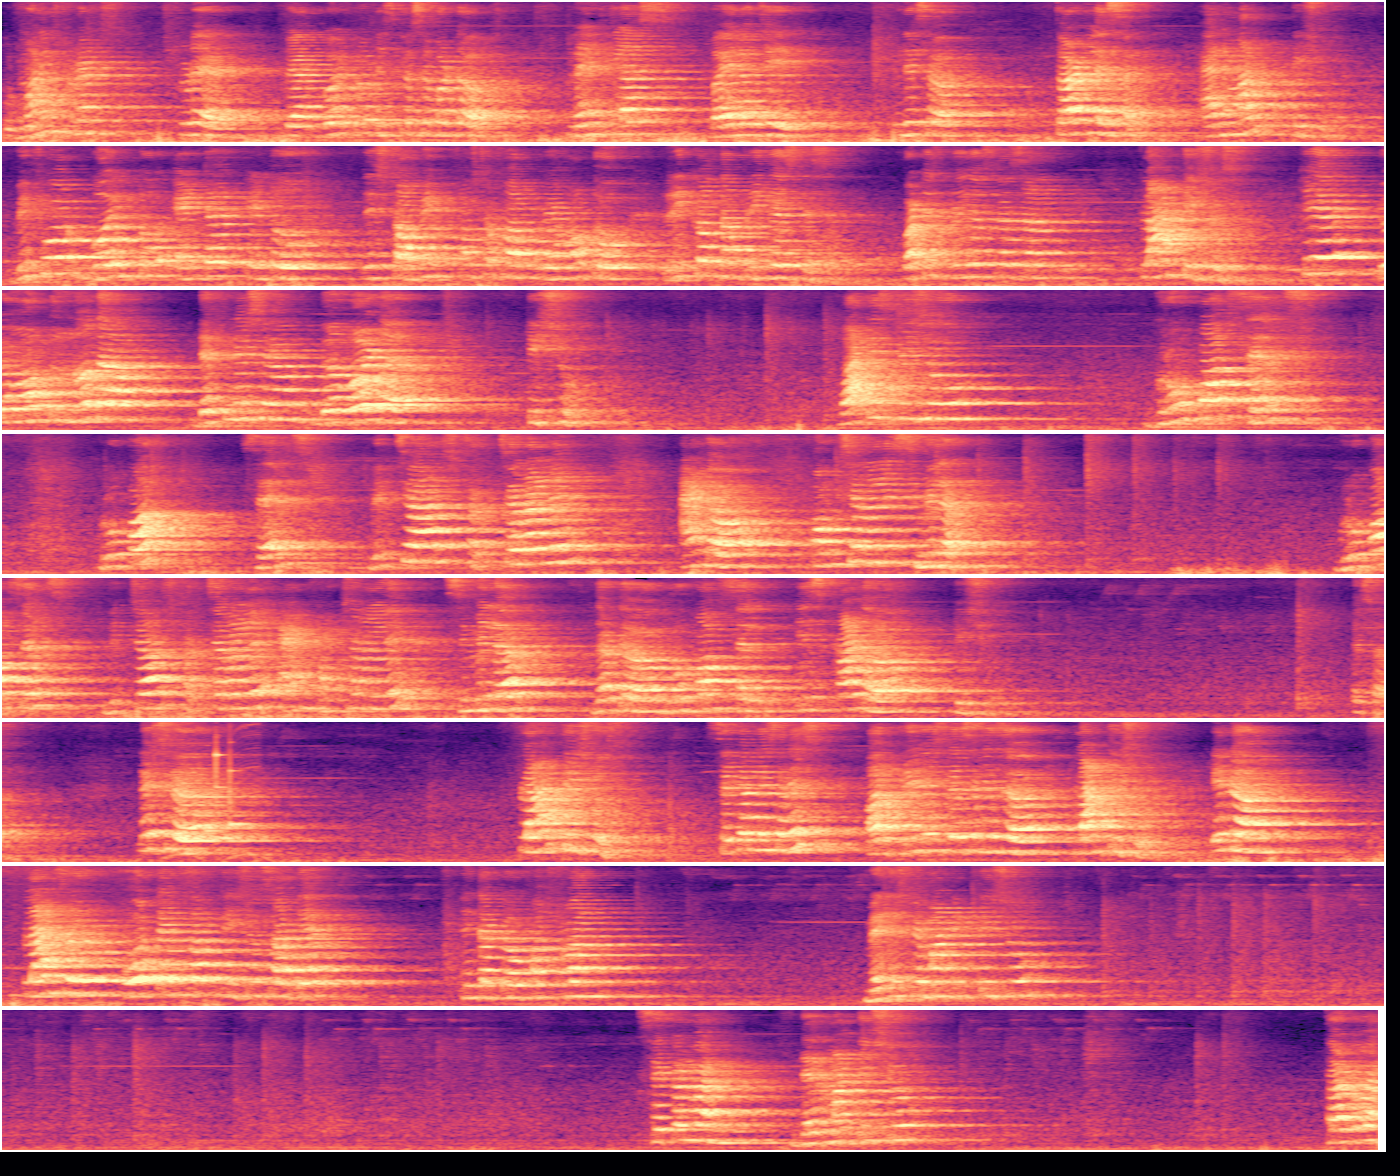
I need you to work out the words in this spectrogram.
Good morning students. Today we are going to discuss about the 9th class biology. In this uh, third lesson, animal tissue. Before going to enter into this topic, first of all we have to recall the previous lesson. What is previous lesson? Plant tissues. Here you have to know the definition of the word tissue. What is tissue? group of cells which are structurally and or functionally similar. Group of cells which are structurally and functionally similar that uh, group of cell is called a tissue. Yes sir. second one derma tissue third one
